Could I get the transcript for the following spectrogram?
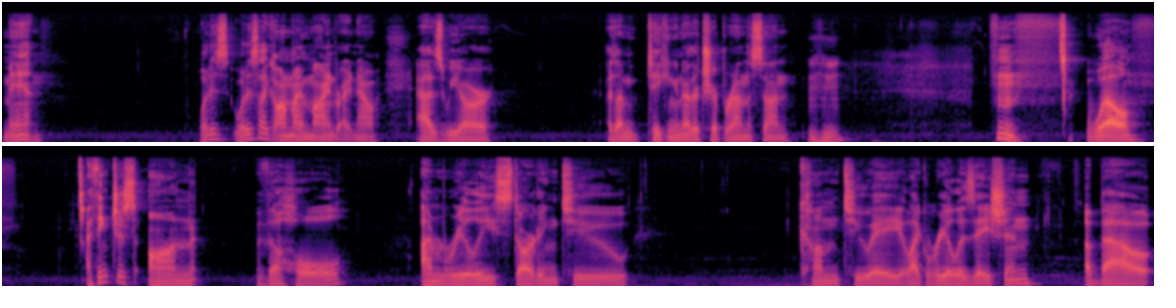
man, what is what is like on my mind right now as we are as I'm taking another trip around the sun? Mm-hmm. Hmm. Well, I think just on the whole, I'm really starting to come to a like realization about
